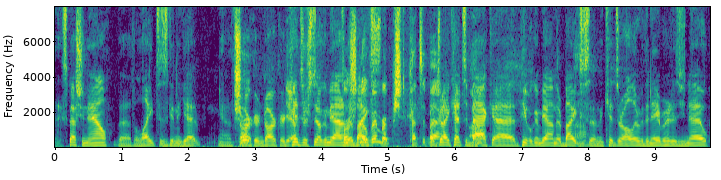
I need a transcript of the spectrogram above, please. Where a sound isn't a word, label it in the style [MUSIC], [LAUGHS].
especially now, the, the lights is going to get you know sure. darker and darker. Yeah. Kids are still going to be out First on their bikes. November cuts it back. That's right, cuts it uh -huh. back. Uh, people are going to be on their bikes, -huh. and the kids are all over the neighborhood, as you know.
